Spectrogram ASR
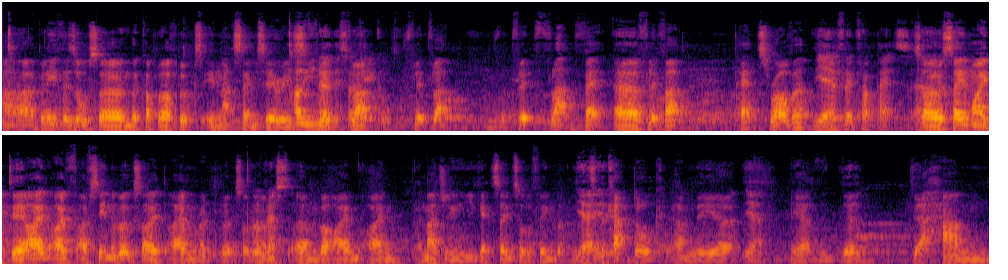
I, I believe there's also um, a couple of other books in that same series. Oh, you know Flip this, Flap, okay, cool. Flip flap, flip flap vet, uh, flip flap pets rather. yeah, flip flop pets. Uh, So same idea. I, I've, I've seen the books. I, I haven't read the books. I'll be Okay. honest. Um, but I'm I'm imagining you get the same sort of thing. But Yeah, it's yeah, the yeah. cat dog and the uh, yeah, yeah the the, the ham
